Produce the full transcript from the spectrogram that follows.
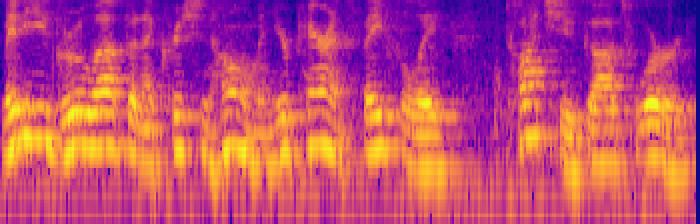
Maybe you grew up in a Christian home and your parents faithfully taught you God's Word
